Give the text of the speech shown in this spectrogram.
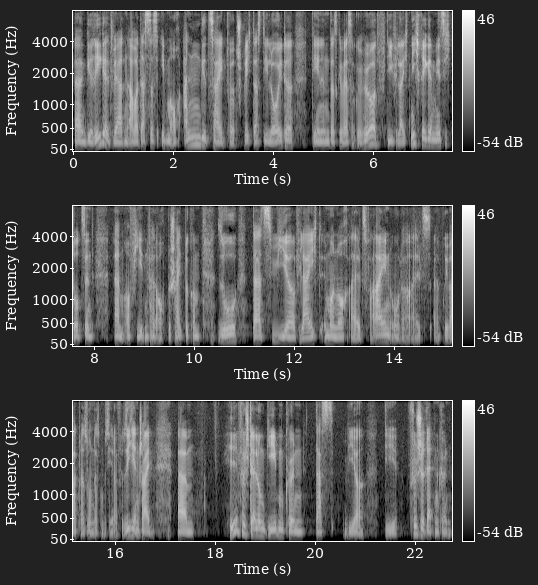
äh, geregelt werden, aber dass das eben auch angezeigt wird, sprich, dass die Leute, denen das Gewässer gehört, die vielleicht nicht regelmäßig dort sind, ähm, auf jeden Fall auch Bescheid bekommen, so dass wir vielleicht immer noch als Verein oder als äh, Privatperson, das muss jeder für sich entscheiden, ähm, Hilfestellung geben können, dass wir die Fische retten können.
